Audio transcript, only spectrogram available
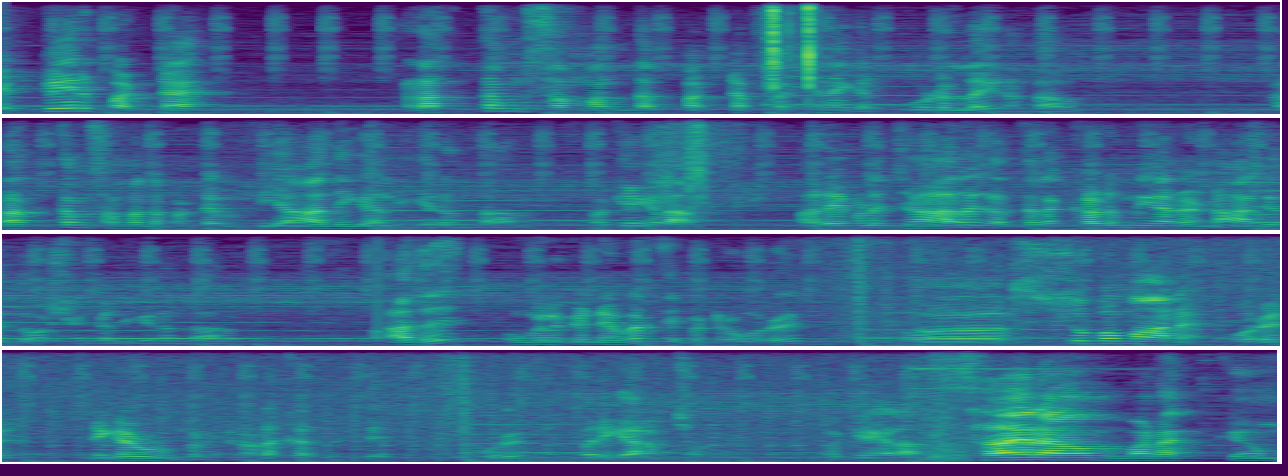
எப்பேற்பட்ட ரத்தம் சம்பந்தப்பட்ட பிரச்சனைகள் உடல்ல இருந்தாலும் ரத்தம் சம்பந்தப்பட்ட வியாதிகள் இருந்தாலும் ஓகேங்களா அதே போல ஜாதகத்துல கடுமையான நாக தோஷங்கள் இருந்தாலும் அது உங்களுக்கு நிவர்த்தி பெற்று ஒரு சுபமான ஒரு நிகழ்வு உங்களுக்கு நடக்கிறதுக்கு ஒரு பரிகாரம் சொல்றேன். ஓகேங்களா சாய்ராம் வணக்கம்.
